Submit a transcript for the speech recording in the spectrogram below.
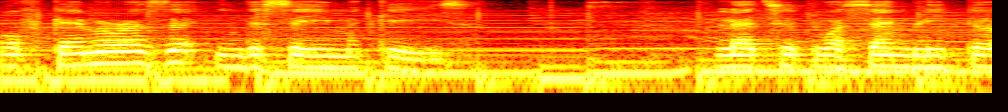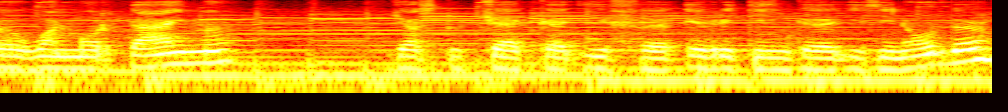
of cameras in the same case. Let's to assemble it uh, one more time just to check if uh, everything is in order.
